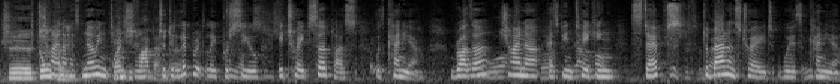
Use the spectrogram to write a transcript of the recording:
是中 China 肯 has no 关系 intention 发展 to 的 deliberately pursue a trade surplus with Kenya. Rather, China has been taking steps to balance trade with Kenya.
